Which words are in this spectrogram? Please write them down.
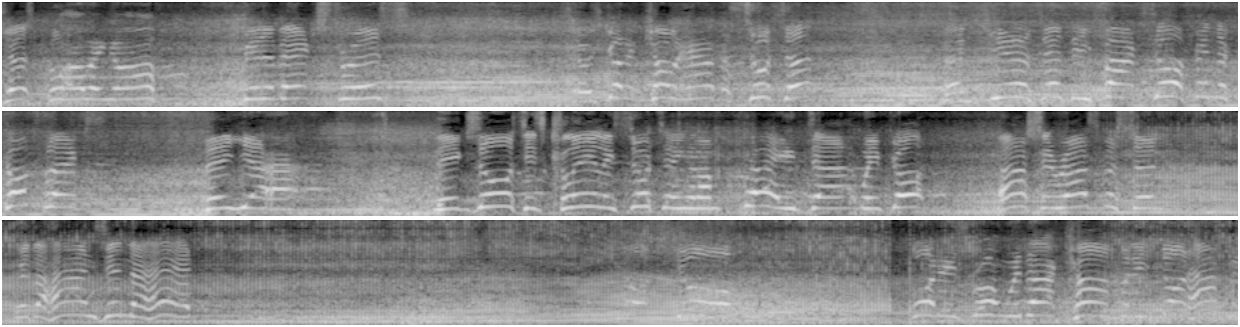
just blowing off. Bit of extras. So he's got it coming out the Sutter. And just as he backs off in the complex, the exhaust is clearly sooting, and I'm afraid uh, we've got Ashley Rasmussen with the hands in the head. Not sure what is wrong with that car, but he's not happy.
